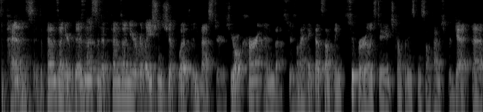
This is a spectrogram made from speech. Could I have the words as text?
depends. It depends on your business and it depends on your relationship with investors, your current investors. And I think that's something super early stage companies can sometimes forget that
